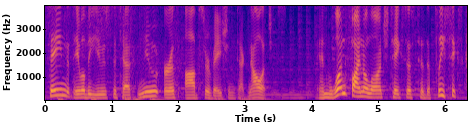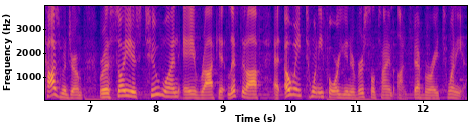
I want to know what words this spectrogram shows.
saying that they will be used to test new Earth observation technologies. And one final launch takes us to the Plesetsk Cosmodrome, where a Soyuz 21A rocket lifted off at 0824 Universal Time on February 20th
